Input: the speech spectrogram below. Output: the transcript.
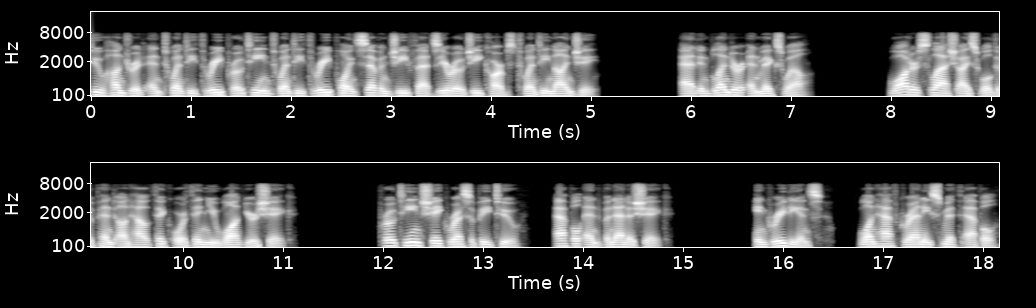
223 protein 23.7 g fat 0 g carbs 29 g. Add in blender and mix well. Water slash ice will depend on how thick or thin you want your shake. Protein Shake Recipe 2, Apple and Banana Shake. Ingredients, 1 half Granny Smith apple,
